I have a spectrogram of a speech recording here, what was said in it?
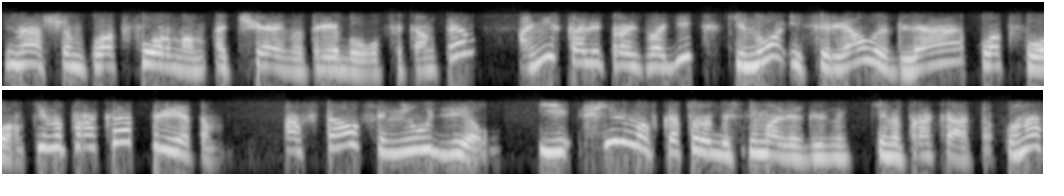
нашим платформам отчаянно требовался контент, они стали производить кино и сериалы для платформ. Кинопрокат при этом остался неудел. И фильмов, которые бы снимались для кинопроката, у нас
